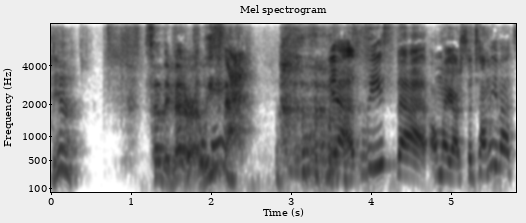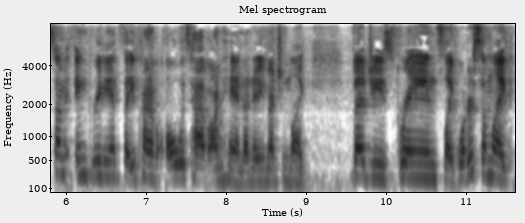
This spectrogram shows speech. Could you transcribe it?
yeah." So they better at least them. that. yeah, at least that. Oh my gosh. So tell me about some ingredients that you kind of always have on hand. I know you mentioned like veggies, grains. Like, what are some like?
